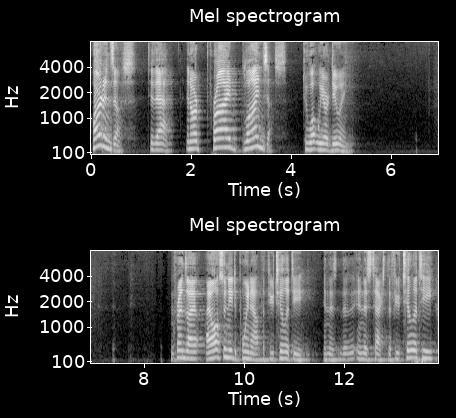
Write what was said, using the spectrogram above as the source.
hardens us to that, and our pride blinds us to what we are doing. And friends, I, I also need to point out the futility in this, in this text, the futility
